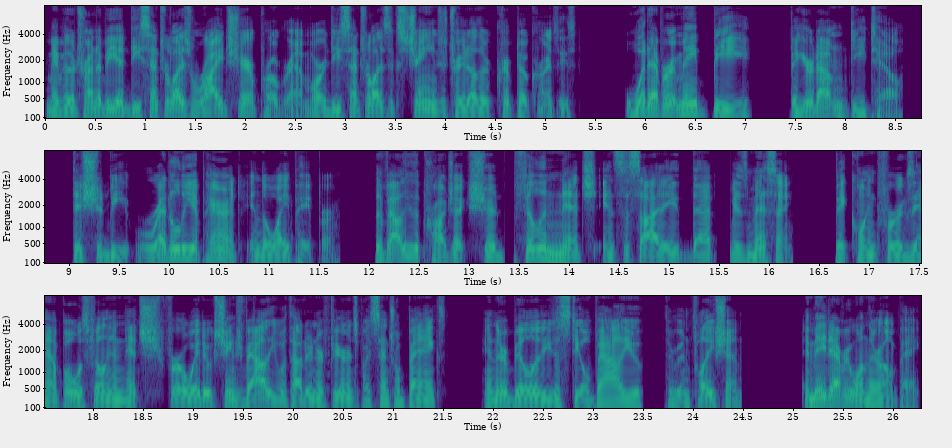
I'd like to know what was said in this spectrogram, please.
Maybe they're trying to be a decentralized rideshare program or a decentralized exchange to trade other cryptocurrencies. Whatever it may be, figure it out in detail. This should be readily apparent in the white paper. The value of the project should fill a niche in society that is missing. Bitcoin, for example, was filling a niche for a way to exchange value without interference by central banks and their ability to steal value through inflation. It made everyone their own bank.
